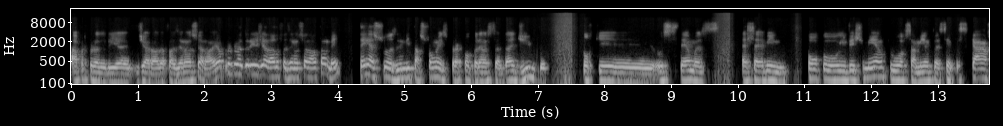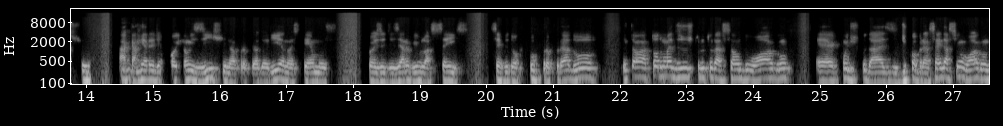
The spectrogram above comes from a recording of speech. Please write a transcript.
a Procuradoria-Geral da Fazenda Nacional. E a Procuradoria-Geral da Fazenda Nacional também tem as suas limitações para a cobrança da dívida, porque os sistemas recebem pouco investimento, o orçamento é sempre escasso, a uhum. carreira de apoio não existe na Procuradoria, nós temos coisa de 0,6 servidor por procurador, então há toda uma desestruturação do órgão é, com dificuldades de cobrança. Ainda assim, o órgão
